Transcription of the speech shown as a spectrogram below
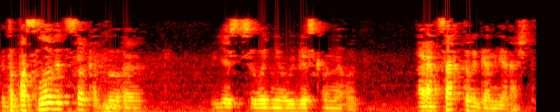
Это пословица, которая есть сегодня у еврейского народа. Арацахта Вегам Ярашта.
